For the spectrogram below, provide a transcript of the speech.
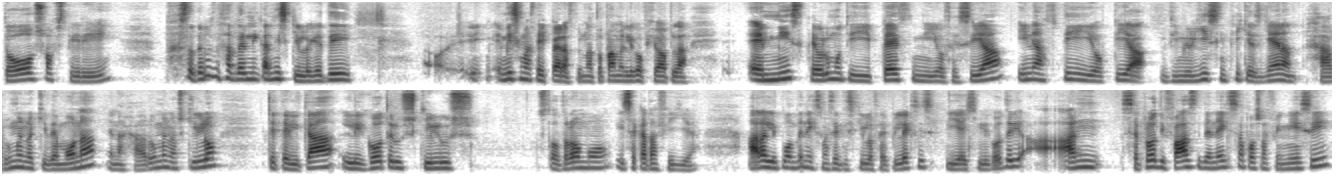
τόσο αυστηροί, στο τέλος δεν θα παίρνει κανείς σκύλο, γιατί ε, εμείς είμαστε υπέρ αυτού, να το πάμε λίγο πιο απλά. Εμείς θεωρούμε ότι η υπεύθυνη υιοθεσία είναι αυτή η οποία δημιουργεί συνθήκες για έναν χαρούμενο κηδεμόνα, ένα χαρούμενο σκύλο και τελικά λιγότερους σκύλους στο δρόμο ή σε καταφύγια. Άρα λοιπόν δεν έχει σημασία τι σκύλο θα επιλέξεις ή έχει λιγότερη, αν σε πρώτη φάση δεν έχεις αποσαφηνίσει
